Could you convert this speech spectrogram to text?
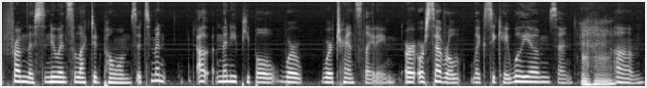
from this new and selected poems, it's meant uh, many people were were translating, or or several like C.K. Williams and Mhm. um,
